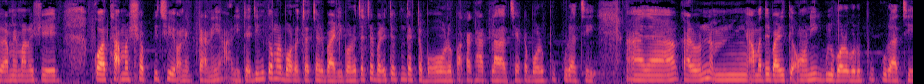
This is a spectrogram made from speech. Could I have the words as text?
গ্রামের মানুষের কথা আমার সব কিছুই অনেক টানে। আর এটা যেহেতু আমার বড় চাচার বাড়ি, বড় চাচার বাড়িতেও কিন্তু একটা বড় পাকা ঘাটলা আছে, একটা বড় পুকুর আছে। কারণ আমাদের বাড়িতে অনেকগুলো বড় বড় পুকুর আছে,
